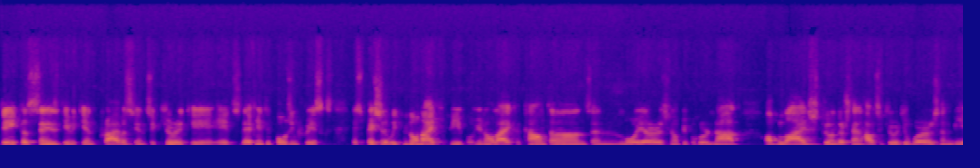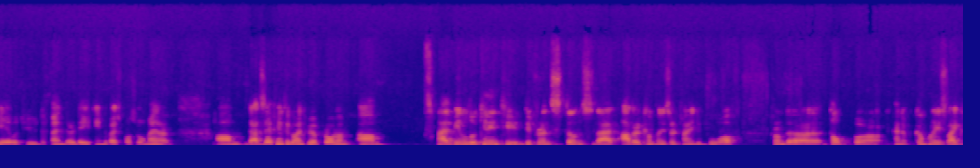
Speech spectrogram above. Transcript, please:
data sensitivity and privacy and security it's definitely posing risks especially with non-it people you know like accountants and lawyers you know people who are not obliged to understand how security works and be able to defend their data in the best possible manner um, that's definitely going to be a problem. Um, I've been looking into different stunts that other companies are trying to pull off from the top uh, kind of companies. Like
